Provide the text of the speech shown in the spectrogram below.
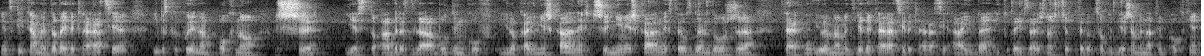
Więc klikamy dodaj deklarację i wyskakuje nam okno 3. Jest to adres dla budynków i lokali mieszkalnych czy niemieszkalnych z tego względu, że tak jak mówiłem, mamy dwie deklaracje, deklarację A i B i tutaj w zależności od tego, co wybierzemy na tym oknie,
